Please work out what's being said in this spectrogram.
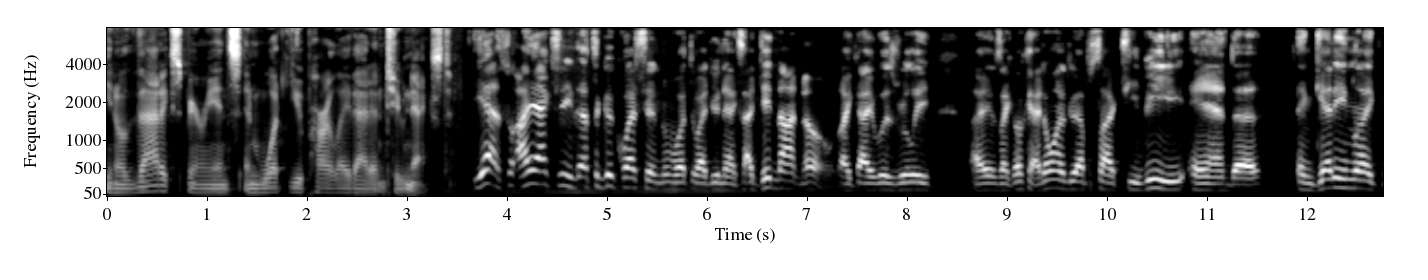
you know that experience and what you parlay that into next? Yeah, so I actually that's a good question. What do I do next? I did not know. Like I was really. I was like, okay, I don't want to do episodic TV, and uh, and getting like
